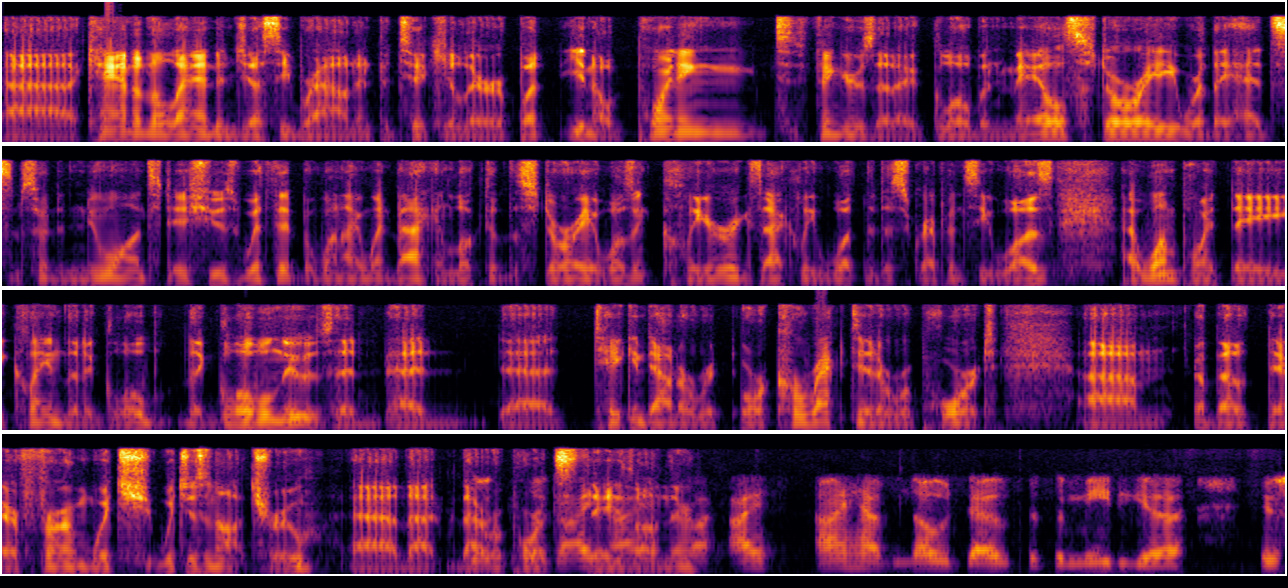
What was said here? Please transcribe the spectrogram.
uh, Canadaland and Jesse Brown in particular, but you know, pointing fingers at a Globe and Mail story where they had some sort of nuanced issues with it. But when I went back and looked at the story, it wasn't clear exactly what the discrepancy was. At one point, they claimed that a global that Global News had had uh, taken down or, or corrected a report um, about their firm, which which is not true. Uh, that that look, report look, stays I, I, on there. I, I have no doubt that the media is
